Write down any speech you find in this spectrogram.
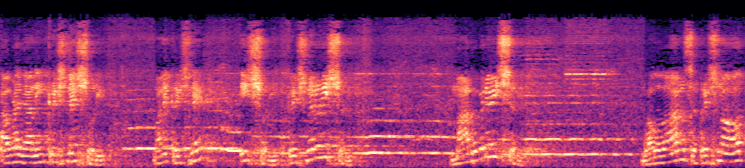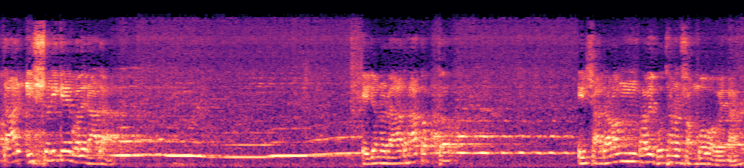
আমরা জানি কৃষ্ণেশ্বরী মানে কৃষ্ণের ঈশ্বরী। কৃষ্ণেরও ঈশ্বরী। মাধবেরও ঈশ্বরী। ভগবান শ্রীকৃষ্ণ তার ঈশ্বরীকে বলে রাধা। এই জন্য রাধা তত্ত্ব। এই সাধারণ ভাবে বোঝানো সম্ভব হবে না।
